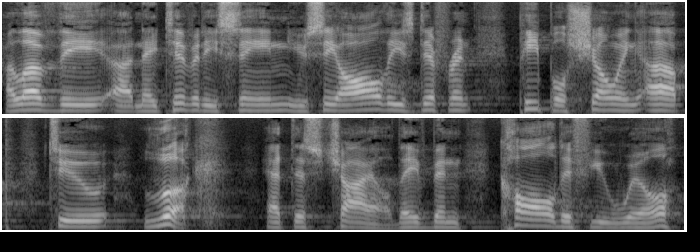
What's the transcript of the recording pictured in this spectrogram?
I love the uh, nativity scene. You see all these different people showing up to look at this child. They've been called, if you will,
